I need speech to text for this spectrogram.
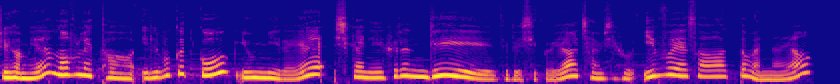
주현미의 러브레터 1부 끝곡 윤미래의 시간이 흐른 뒤 들으시고요. 잠시 후 2부에서 또 만나요.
